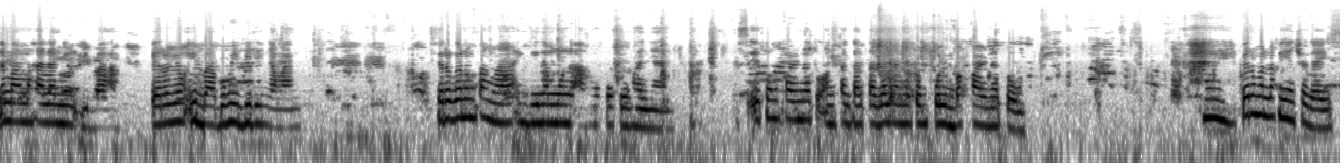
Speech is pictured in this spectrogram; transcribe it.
namamahalan yung iba. Pero yung iba, bumibili naman. Pero ganun pa nga, hindi na muna ako kukuha niyan. Kasi itong car na to, ang tagal-tagal na itong full back car na to. Ay, pero malaki yan siya guys.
